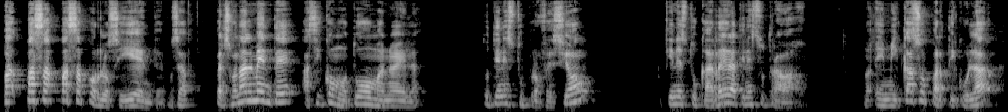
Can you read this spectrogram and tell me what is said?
pa- pasa, pasa por lo siguiente, o sea, personalmente, así como tú, Manuela, tú tienes tu profesión tienes tu carrera, tienes tu trabajo. En mi caso particular,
